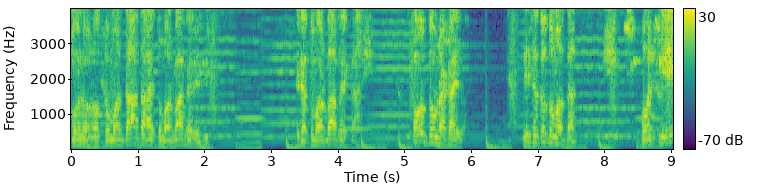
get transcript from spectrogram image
মনে হলো তোমার দাদা তোমার বাপের দিছে এটা তোমার বাপের কাজ ও তোমরা খাইবা দিছে তো তোমার দাদা এই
